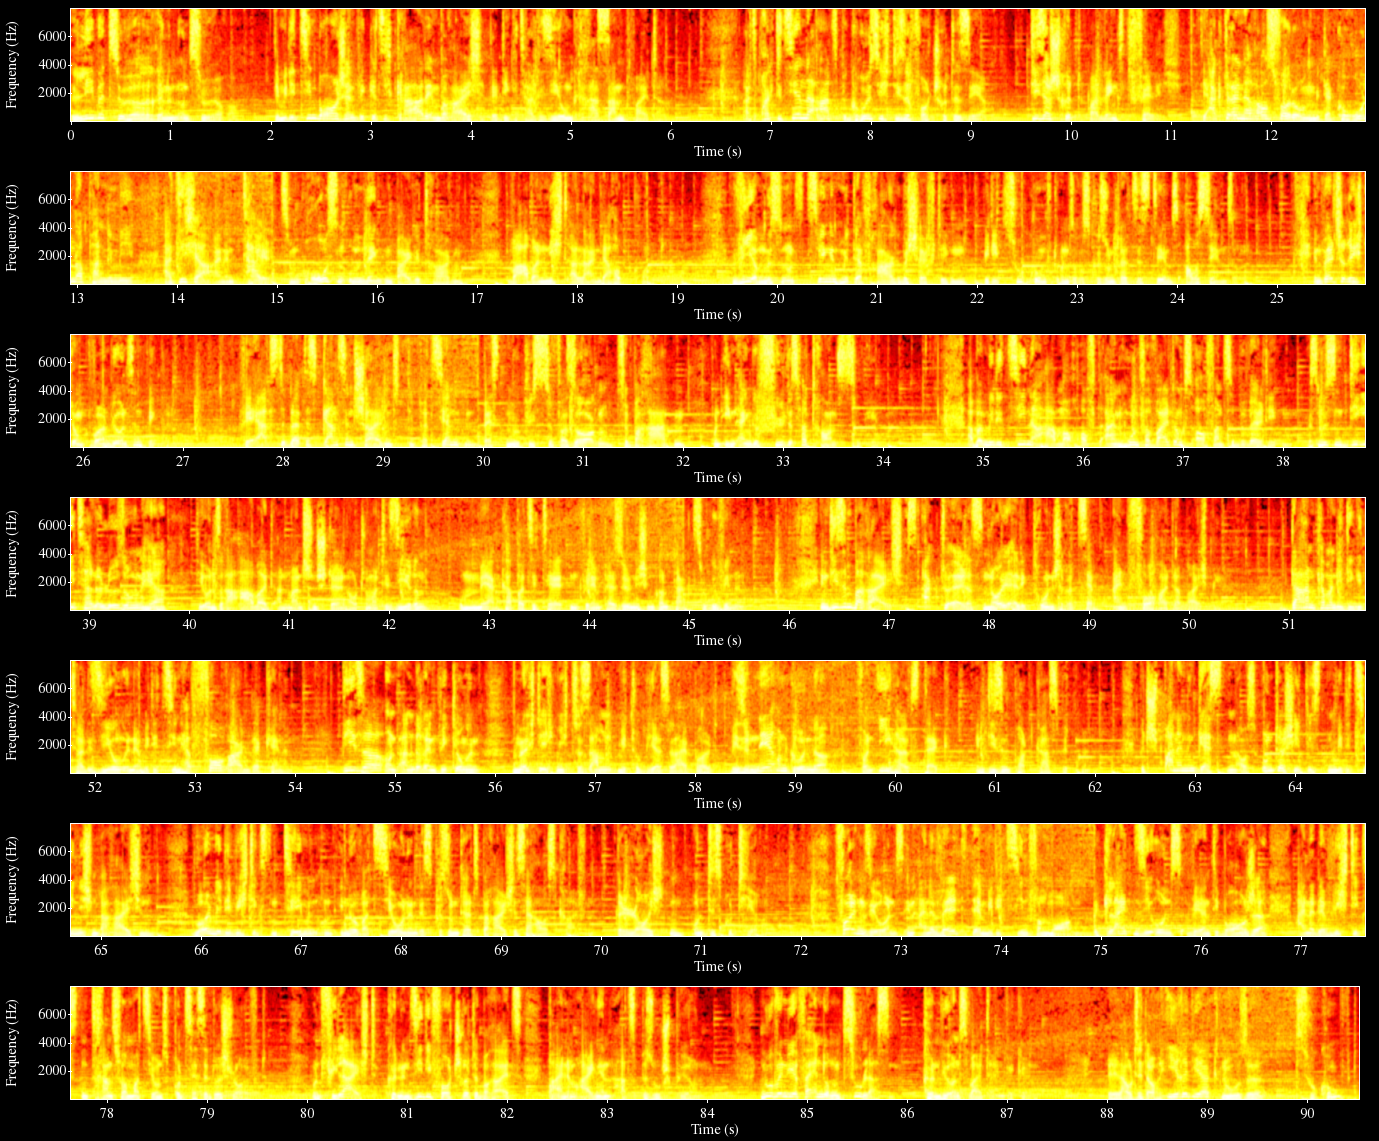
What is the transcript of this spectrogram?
Liebe Zuhörerinnen und Zuhörer, die Medizinbranche entwickelt sich gerade im Bereich der Digitalisierung rasant weiter. Als praktizierender Arzt begrüße ich diese Fortschritte sehr. Dieser Schritt war längst fällig. Die aktuellen Herausforderungen mit der Corona-Pandemie hat sicher einen Teil zum großen Umdenken beigetragen, war aber nicht allein der Hauptgrund. Wir müssen uns zwingend mit der Frage beschäftigen, wie die Zukunft unseres Gesundheitssystems aussehen soll. In welche Richtung wollen wir uns entwickeln? Für Ärzte bleibt es ganz entscheidend, die Patienten bestmöglichst zu versorgen, zu beraten und ihnen ein Gefühl des Vertrauens zu geben. Aber Mediziner haben auch oft einen hohen Verwaltungsaufwand zu bewältigen. Es müssen digitale Lösungen her, die unsere Arbeit an manchen Stellen automatisieren, um mehr Kapazitäten für den persönlichen Kontakt zu gewinnen. In diesem Bereich ist aktuell das neue elektronische Rezept ein Vorreiterbeispiel. Daran kann man die Digitalisierung in der Medizin hervorragend erkennen. Dieser und andere Entwicklungen möchte ich mich zusammen mit Tobias Leipold, Visionär und Gründer von eHealthTech, in diesem Podcast widmen. Mit spannenden Gästen aus unterschiedlichsten medizinischen Bereichen wollen wir die wichtigsten Themen und Innovationen des Gesundheitsbereiches herausgreifen, beleuchten und diskutieren. Folgen Sie uns in eine Welt der Medizin von morgen. Begleiten Sie uns, während die Branche einer der wichtigsten Transformationsprozesse durchläuft. Und vielleicht können Sie die Fortschritte bereits bei einem eigenen Arztbesuch spüren. Nur wenn wir Veränderungen zulassen, können wir uns weiterentwickeln. Lautet auch Ihre Diagnose Zukunft?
